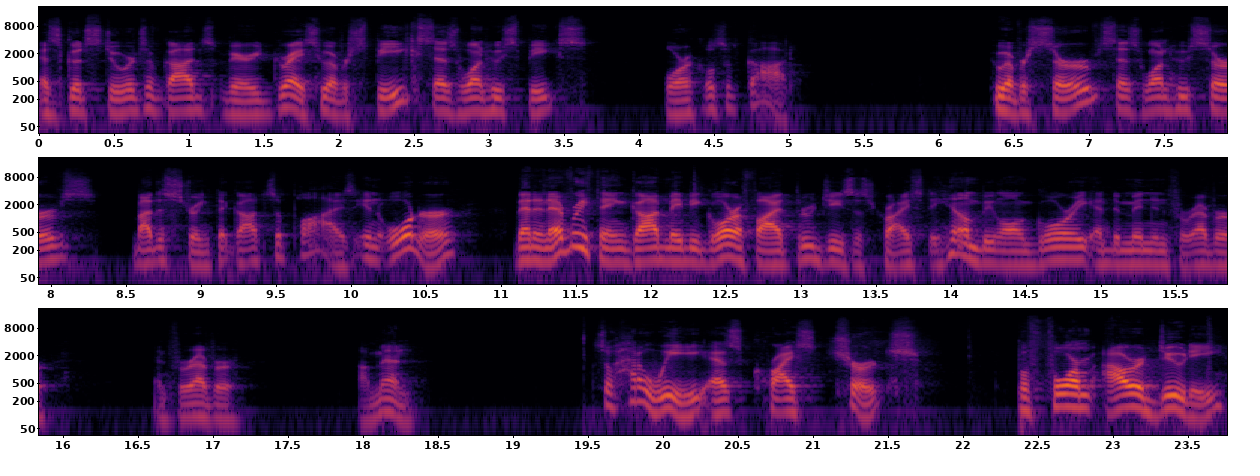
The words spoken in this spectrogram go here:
as good stewards of God's varied grace. Whoever speaks, as one who speaks oracles of God. Whoever serves, as one who serves by the strength that God supplies, in order that in everything God may be glorified through Jesus Christ. To him belong glory and dominion forever and forever. Amen. So, how do we, as Christ Church, perform our duty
